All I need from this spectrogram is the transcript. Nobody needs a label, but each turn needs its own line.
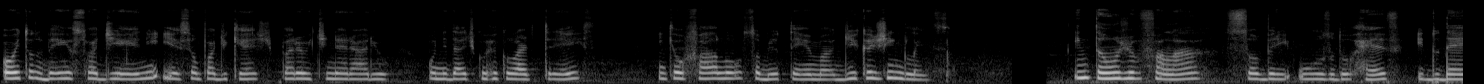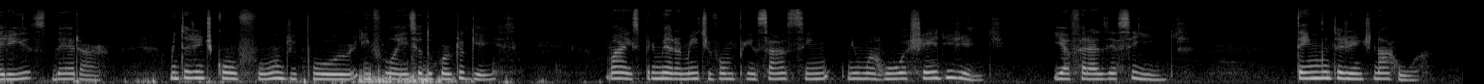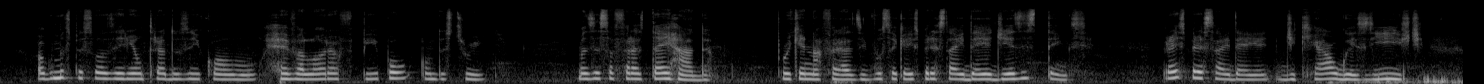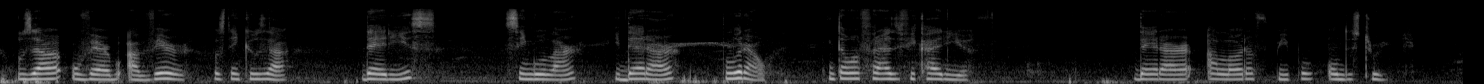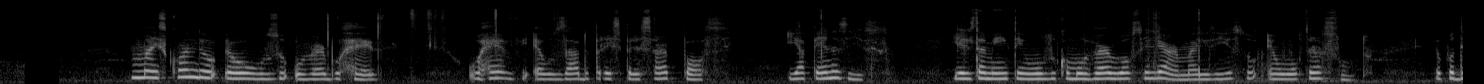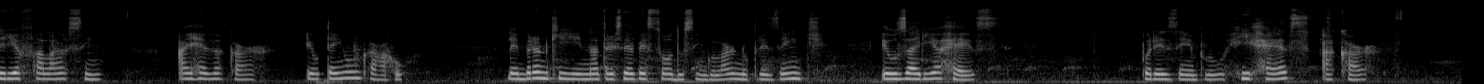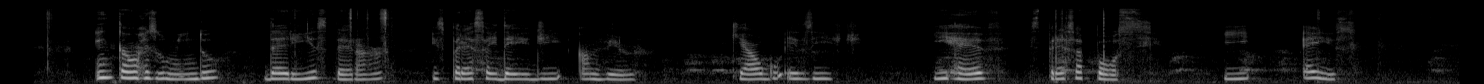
Oi, tudo bem? Eu sou a Diene e esse é um podcast para o itinerário Unidade Curricular 3, em que eu falo sobre o tema Dicas de Inglês. Então, hoje eu vou falar sobre o uso do have e do there is, there are. Muita gente confunde por influência do português. Mas, primeiramente, vamos pensar assim em uma rua cheia de gente. E a frase é a seguinte: Tem muita gente na rua. Algumas pessoas iriam traduzir como Have a lot of people on the street. Mas essa frase está errada, porque na frase você quer expressar a ideia de existência. Para expressar a ideia de que algo existe, usar o verbo haver, você tem que usar there is, singular, e there are, plural. Então a frase ficaria There are a lot of people on the street. Mas quando eu uso o verbo have, o have é usado para expressar posse, e apenas isso. E ele também tem uso como verbo auxiliar, mas isso é um outro assunto. Eu poderia falar assim: I have a car. Eu tenho um carro. Lembrando que na terceira pessoa do singular, no presente, eu usaria has. Por exemplo, he has a car. Então, resumindo, there is, there are expressa a ideia de haver, que algo existe. E have expressa posse. E é isso.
